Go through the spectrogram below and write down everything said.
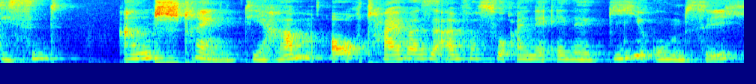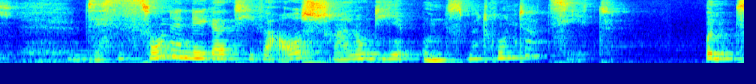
die sind anstrengend. Die haben auch teilweise einfach so eine Energie um sich. Das ist so eine negative Ausstrahlung, die uns mit runterzieht. Und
